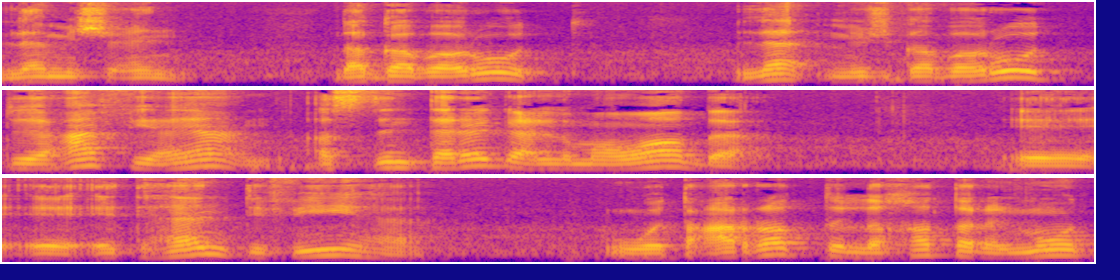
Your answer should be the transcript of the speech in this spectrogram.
لا مش عند. ده جبروت. لا مش جبروت. عافية يعني. أصل أنت راجع لمواضع إيه إيه اتهنت فيها واتعرضت لخطر الموت.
